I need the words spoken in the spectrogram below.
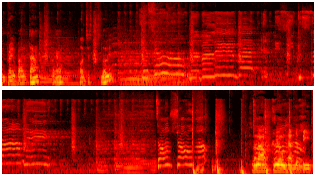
bring it back down, back up or just slowly. So now we only have the beat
